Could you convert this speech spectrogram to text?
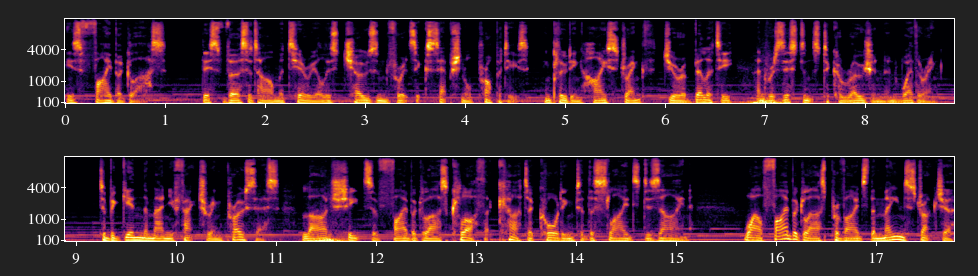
is fiberglass. This versatile material is chosen for its exceptional properties, including high strength, durability, and resistance to corrosion and weathering. To begin the manufacturing process, large sheets of fiberglass cloth are cut according to the slide's design. While fiberglass provides the main structure,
